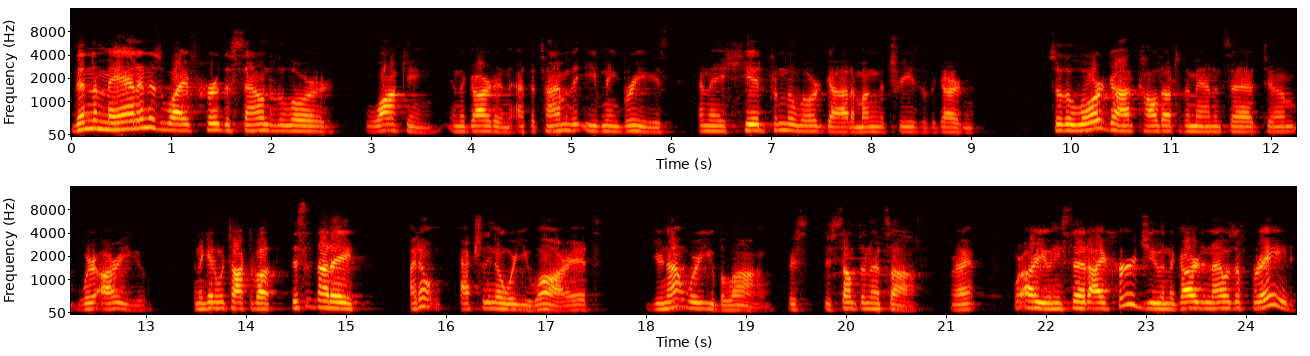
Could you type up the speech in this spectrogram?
Then the man and his wife heard the sound of the Lord walking in the garden at the time of the evening breeze and they hid from the Lord God among the trees of the garden. So the Lord God called out to the man and said to him, Where are you? And again, we talked about this is not a, I don't actually know where you are. It's, you're not where you belong. There's, there's something that's off, right? Where are you? And he said, I heard you in the garden. And I was afraid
